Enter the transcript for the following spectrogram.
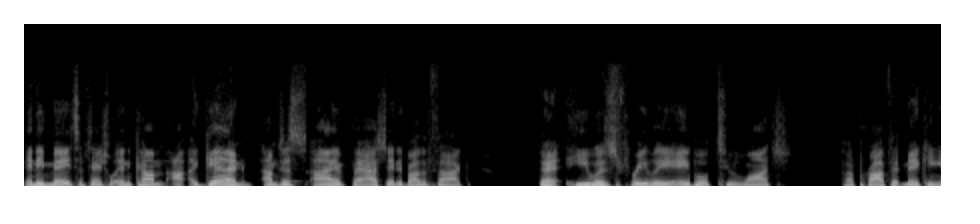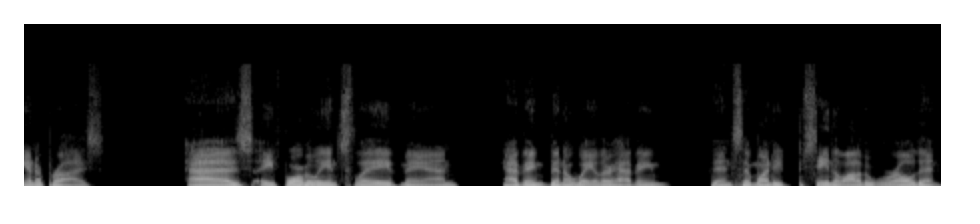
and he made substantial income. I, again, I'm just I am fascinated by the fact that he was freely able to launch a profit making enterprise as a formerly enslaved man, having been a whaler, having been someone who'd seen a lot of the world and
